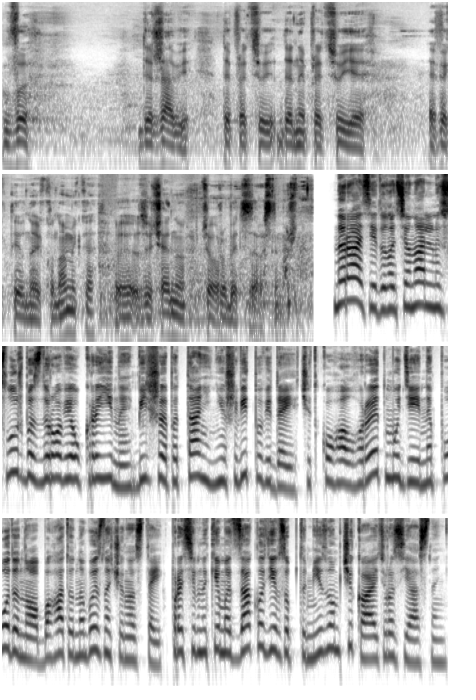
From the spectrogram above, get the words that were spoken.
в державі, де працює, де не працює ефективна економіка, е, звичайно, цього робити зараз не можна. Наразі до Національної служби здоров'я України більше питань ніж відповідей. Чіткого алгоритму дій не подано, багато невизначеностей. Працівники медзакладів з оптимізмом чекають роз'яснень.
